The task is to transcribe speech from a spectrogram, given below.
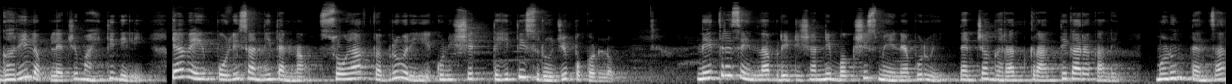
घरी लपल्याची माहिती दिली. त्यावेळी पोलिसांनी त्यांना सोळा फेब्रुवारी एकोणीसशे तेहतीस रोजी पकडलं. नेत्रसेनला ब्रिटिशांनी बक्षीस मिळण्यापूर्वी त्यांच्या घरात क्रांतिकारक आले म्हणून त्यांचा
